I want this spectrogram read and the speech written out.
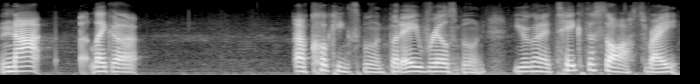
not uh, like a a cooking spoon, but a real spoon. You're going to take the sauce, right?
